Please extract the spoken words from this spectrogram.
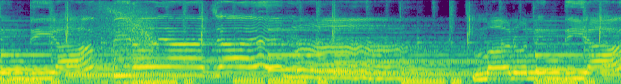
નિંદિયા પિરોયા જાય માનો નિંદિયા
